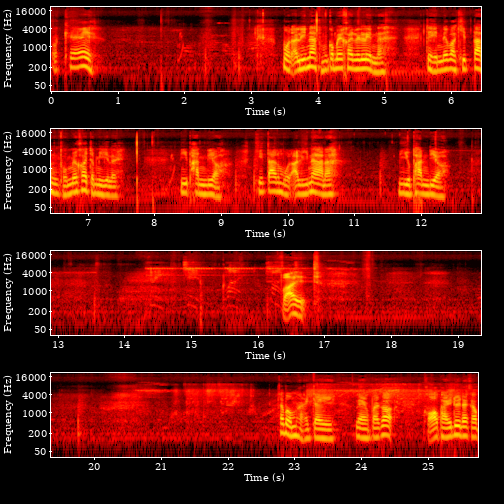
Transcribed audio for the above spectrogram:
โอเค หมดอารีนาผมก็ไม่ค่อยได้เล่นนะ จะเห็นได้ว่าคิตตันผมไม่ค่อยจะมีเลย มีพันเดียว คิตตันหมดอารีนานะ มีอยู่พันเดียว fight ถ้าผมหายใจแรงไปก็ขออภัยด้วยนะครับ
